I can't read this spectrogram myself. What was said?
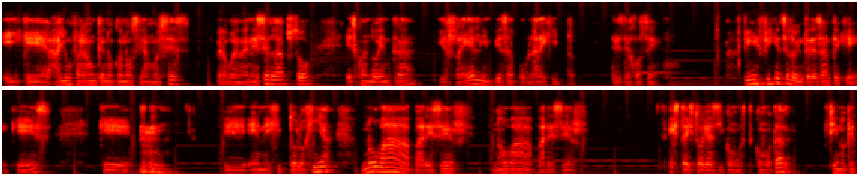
y que hay un faraón que no conoce a Moisés. Pero bueno, en ese lapso es cuando entra Israel y empieza a poblar Egipto, desde José. Fíjense lo interesante que, es que eh, en egiptología no va a aparecer, no va a aparecer esta historia así como, como tal, sino que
